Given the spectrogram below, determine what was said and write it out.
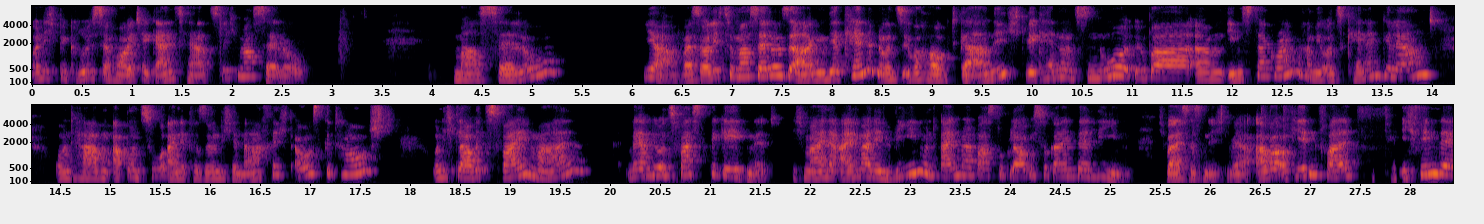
und ich begrüße heute ganz herzlich Marcello. Marcello, ja, was soll ich zu Marcello sagen? Wir kennen uns überhaupt gar nicht. Wir kennen uns nur über ähm, Instagram, haben wir uns kennengelernt und haben ab und zu eine persönliche Nachricht ausgetauscht. Und ich glaube, zweimal wären wir uns fast begegnet. Ich meine, einmal in Wien und einmal warst du, glaube ich, sogar in Berlin. Ich weiß es nicht mehr. Aber auf jeden Fall, ich finde,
